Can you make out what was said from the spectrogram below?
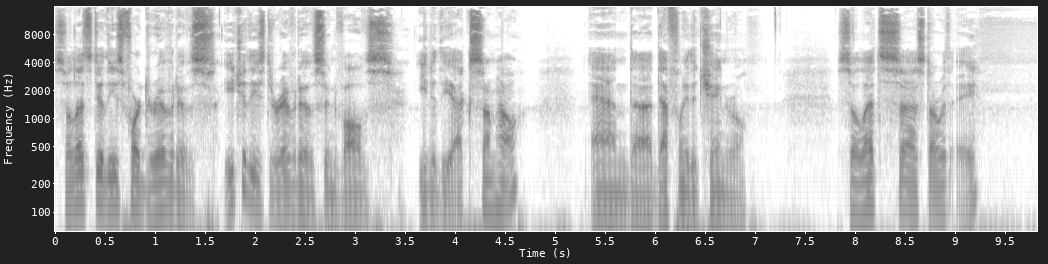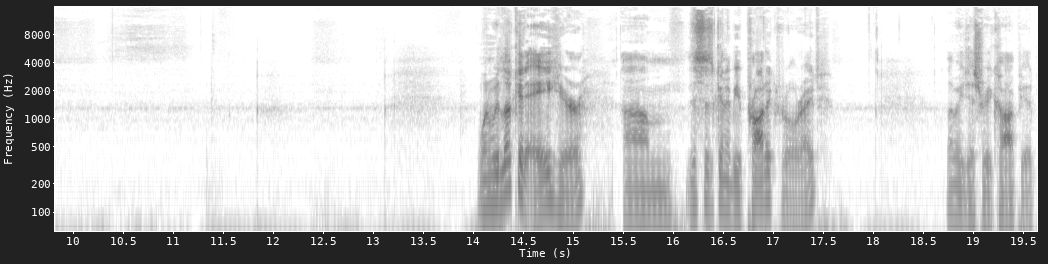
So let's do these four derivatives. Each of these derivatives involves e to the x somehow, and uh, definitely the chain rule. So let's uh, start with a. When we look at a here, um, this is going to be product rule, right? Let me just recopy it.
